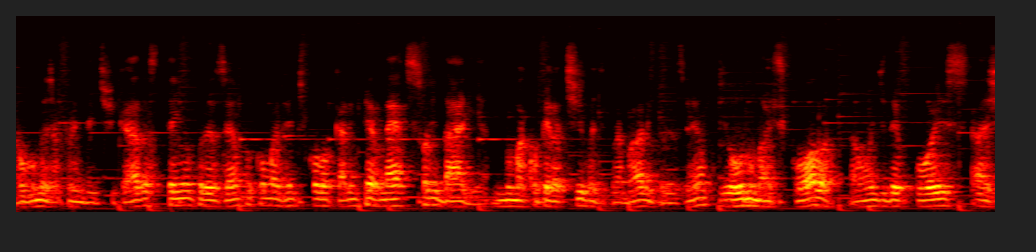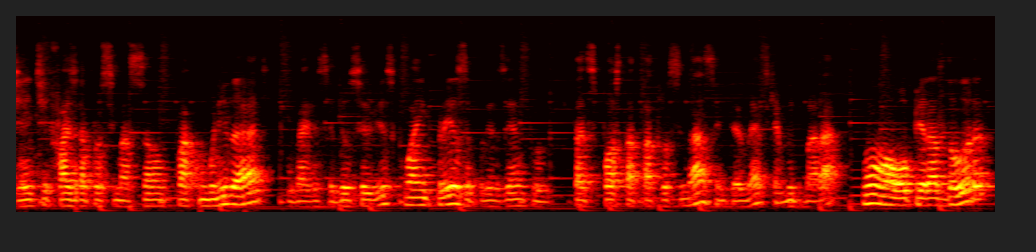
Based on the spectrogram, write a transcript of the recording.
algumas já foram identificadas, tenham, por exemplo, como a gente colocar internet solidária numa cooperativa de trabalho, por exemplo, ou numa escola, onde depois a gente faz a aproximação com a comunidade, que vai receber o serviço, com a empresa, por exemplo, está disposta a patrocinar essa internet, que é muito barato, com a operadora,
